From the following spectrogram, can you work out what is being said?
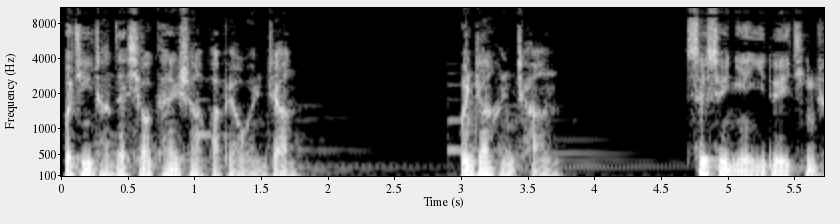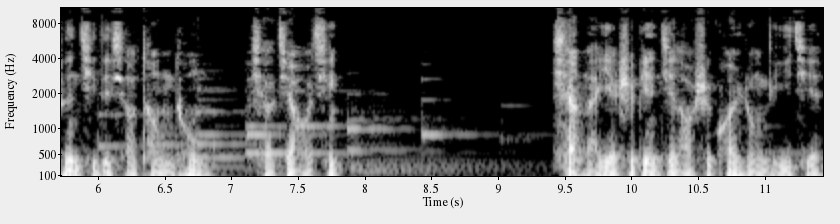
我经常在校刊上发表文章，文章很长，碎碎念一堆青春期的小疼痛、小矫情。想来也是编辑老师宽容理解，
